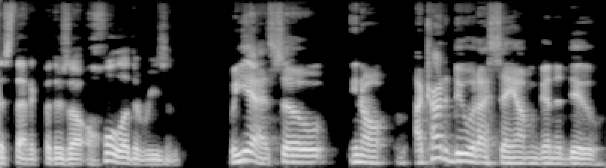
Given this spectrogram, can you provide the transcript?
aesthetic, but there's a, a whole other reason. But yeah, so, you know, I try to do what I say I'm going to do.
